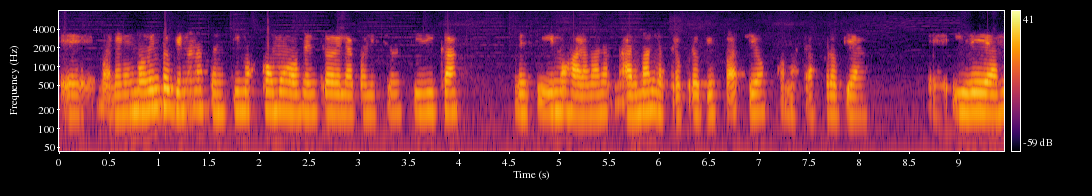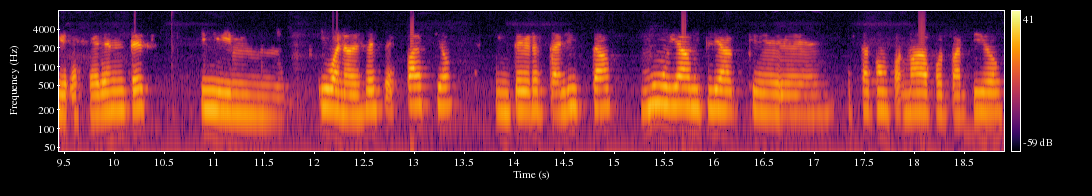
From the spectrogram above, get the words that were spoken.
eh, bueno, en el momento que no nos sentimos cómodos dentro de la coalición cívica, decidimos armar, nuestro propio espacio con nuestras propias eh, ideas y referentes. Y, bueno, desde ese espacio integro esta lista muy amplia que está conformada por partidos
